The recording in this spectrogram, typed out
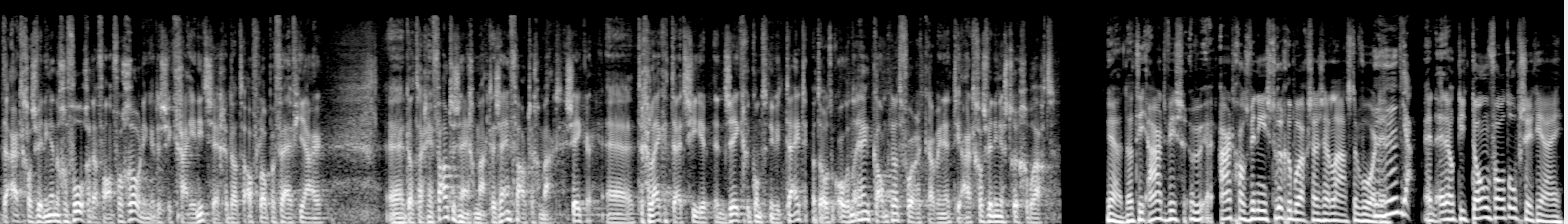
de aardgaswinning en de gevolgen daarvan voor Groningen. Dus ik ga hier niet zeggen dat de afgelopen vijf jaar... Dat er geen fouten zijn gemaakt. Er zijn fouten gemaakt, zeker. Tegelijkertijd zie je een zekere continuïteit... dat ook onder Henk Kamp in het vorige kabinet... die aardgaswinning is teruggebracht. Ja, dat die aardwis, aardgaswinning is teruggebracht zijn zijn laatste woorden. Mm -hmm, ja. en, en ook die toon valt op, zeg jij?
